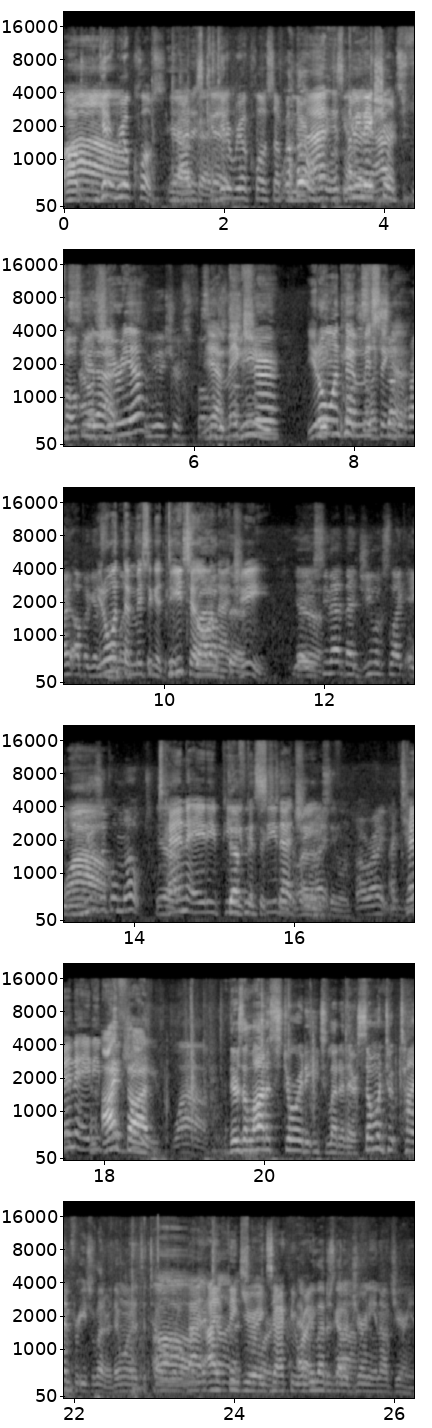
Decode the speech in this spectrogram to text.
Um, get it real close. Yeah, That is okay. good. Get it real close up in there. That is Let me make sure Uh, it's focused. see that? Algeria? Let me make sure it's focused. Yeah, make sure you don't It want them peaks, Like, missing shove a. it right up You don't the want them missing a detail right on that there. G. Yeah, you see that? That G looks like a Wow. musical note. Yeah. 1080p, you Definitely can see that I've G. Alright. seen one. All right. A you good? 1080p I G. thought- Wow. There's a lot of story to each letter there. Someone took time for each letter. They wanted to tell a Oh, little. I, I think a you're story. exactly Every right. letter's got Wow. a journey in Algerian.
